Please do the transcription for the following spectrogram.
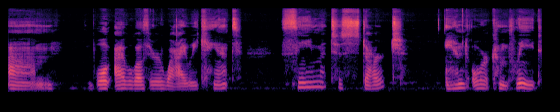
Um, well, I will go through why we can't seem to start and or complete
